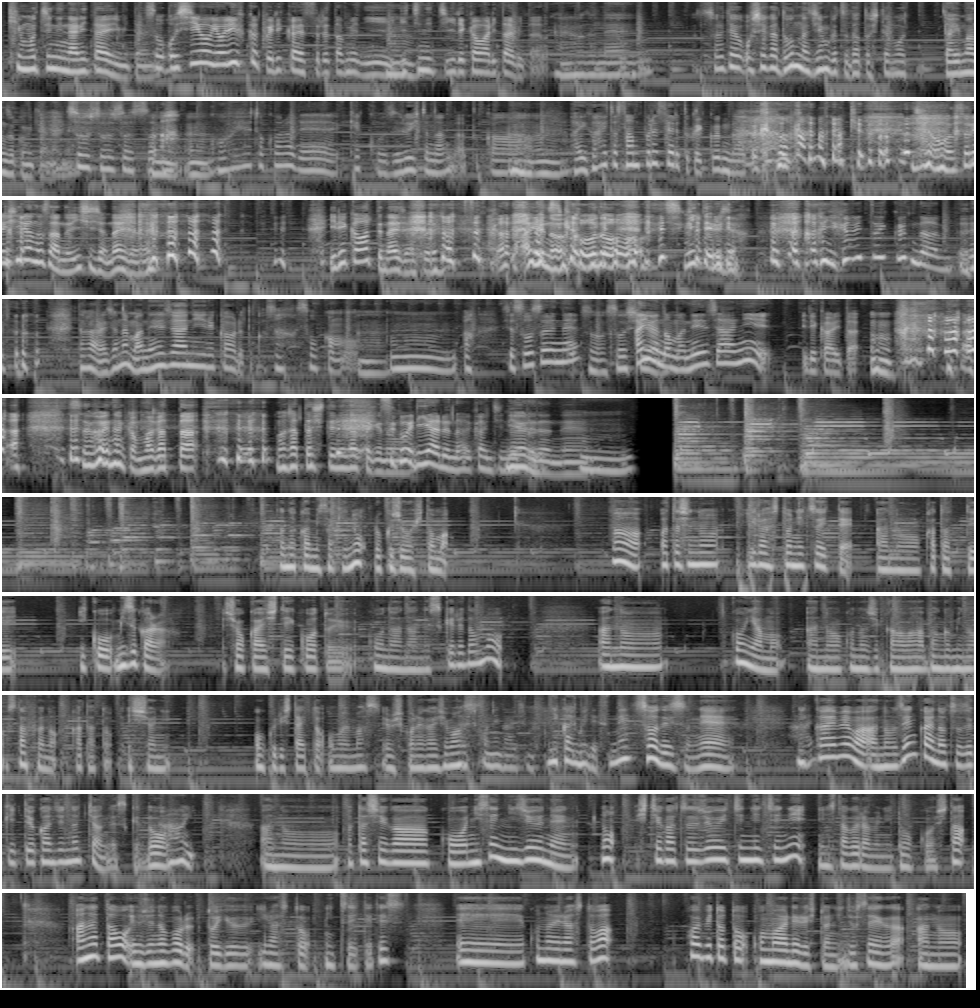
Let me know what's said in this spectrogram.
気持ちになりたいみたいな。そう推しをより深く理解するためにうん一日入れ替わりたいみたいな。なるほどね、うんそれで推しがどんな人物だとしても大満足みたいなね。そうそうそうそう、うんあうん。こういうところで結構ずるい人なんだとか、うんうん。あ意外とサンプルセールとか行くんだとか わかんないけど。じゃあもうそれ平野さんの意思じゃないじゃない。入れ替わってないじゃんそれ。あゆの行動を見てるじゃん。あ意外と行くんだみたいな。だからじゃない？マネージャーに入れ替わるとかさ、あそうかも。う、ん。うん。あじゃあそうするね。そうそうしよう。あゆのマネージャーに入れ替わりたい。うん。すごいなんか曲がった曲がった視点になったけど。すごいリアルな感じになってるリアルだね、うん。田中美咲の六畳一間。まあ私のイラストについてあの語っていこう自ら紹介していこうというコーナーなんですけれどもあの今夜もあのこの時間は番組のスタッフの方と一緒にお送りしたいと思いますよろしくお願いしよろしますくお願いします。二回目ですね。そうですね、はい2回目はあの前回の続きっていう感じになっちゃうんですけど、はい。あのー私がこう2020年の7月11日にインスタグラムに投稿した「あなたをよじ登る」というイラストについてです。えーこのイラストは恋人と思われる人に女性があの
